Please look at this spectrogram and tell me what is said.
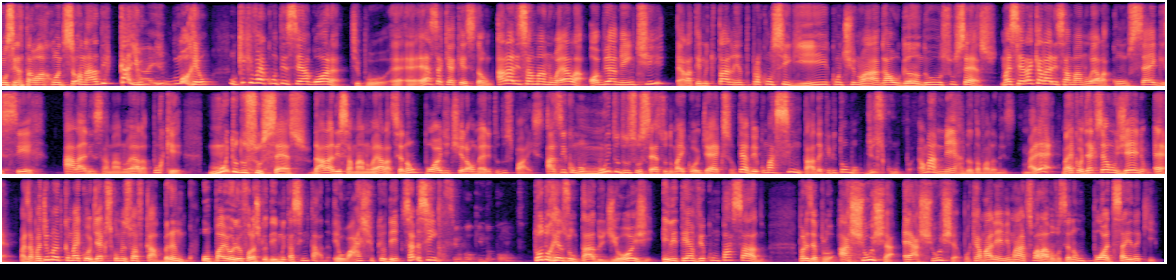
consertar o ar-condicionado e caiu, Caiu. e morreu. O que, que vai acontecer agora? Tipo, é, é essa que é a questão. A Larissa Manoela, obviamente, ela tem muito talento pra conseguir continuar galgando o sucesso. Mas será que a Larissa Manoela consegue ser a Larissa Manoela? Por quê? Muito do sucesso da Larissa Manoela, você não pode tirar o mérito dos pais. Assim como muito do sucesso do Michael Jackson tem a ver com uma cintada que ele tomou. Desculpa. É uma merda eu tô falando isso. Mas é. Michael Jackson é um gênio? É. Mas a partir do momento que o Michael Jackson começou a ficar branco, o pai olhou e falou: Acho que eu dei muita cintada. Eu acho que eu dei. Sabe assim? Sei um pouquinho do ponto. todo o resultado de hoje, ele tem a ver com o passado. Por exemplo, a Xuxa é a Xuxa porque a Marlene Matos falava, você não pode sair daqui.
